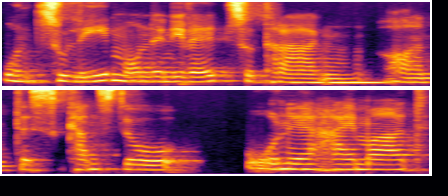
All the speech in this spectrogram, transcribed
und zu leben und in die Welt zu tragen. Und das kannst du ohne Heimat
